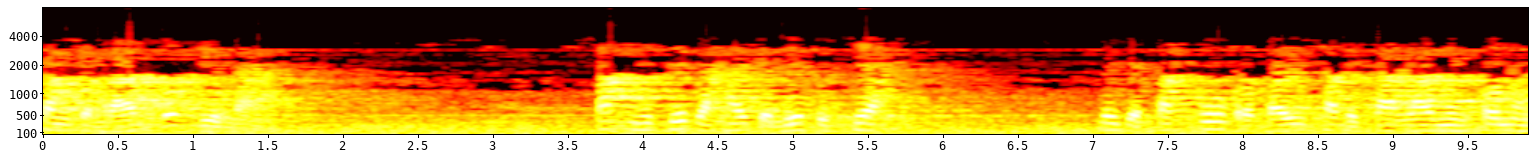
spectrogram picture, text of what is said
កាន់ចម្រើនដូចយើងដែរសត្វនេះទៀតក៏ហៅជាលាទុជៈដូចជាសត្វគោក្របីសត្វដែលកើតឡើងមានកូននឹង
